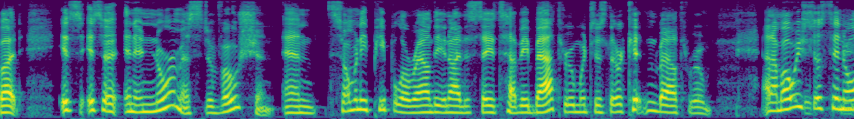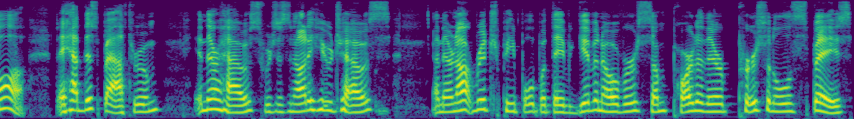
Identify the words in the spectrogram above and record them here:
But it's it's a, an enormous devotion, and so many people around the United States have a bathroom which is their kitten bathroom, and I'm always just in awe. They have this bathroom in their house, which is not a huge house, and they're not rich people, but they've given over some part of their personal space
